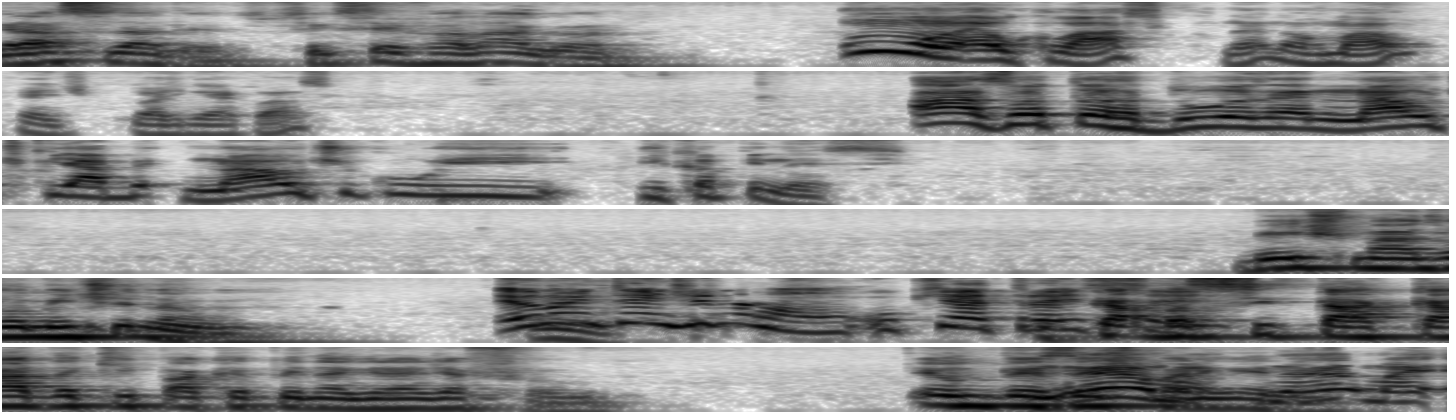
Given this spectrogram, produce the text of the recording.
Graças a Deus. Sei que você vai falar agora. Um é o clássico, né? Normal, a gente gosta de ganhar clássico. As outras duas é Náutico e, Náutico e, e Campinense. Bicho, mas vou mentir, não. Eu não entendi, não. O que é 3 Acaba 6 se tacar daqui para Campina Grande é fogo. Eu não desejo Não, para mas, ninguém. Não, não, mas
